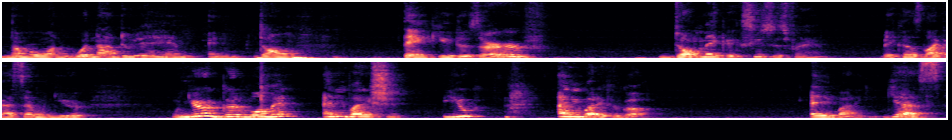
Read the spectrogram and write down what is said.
number one, would not do to him and don't think you deserve, don't make excuses for him. Because like I said, when you're when you're a good woman, anybody should you anybody could go. Anybody. Yes,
